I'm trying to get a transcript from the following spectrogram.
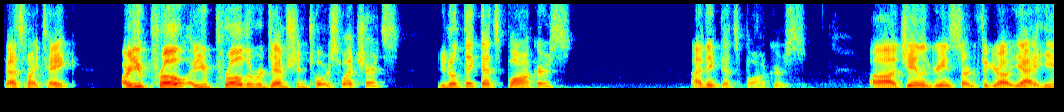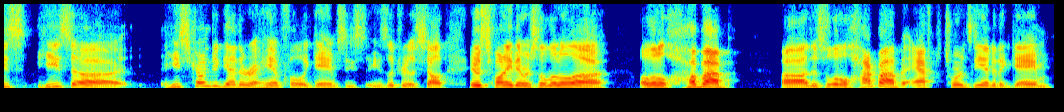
That's my take. Are you pro? Are you pro the redemption tour sweatshirts? You don't think that's bonkers? I think that's bonkers. Uh, Jalen Green's starting to figure out. Yeah, he's he's uh he's strung together a handful of games. He's he's looked really solid. It was funny. There was a little uh a little hubbub. Uh, there's a little hubbub after towards the end of the game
